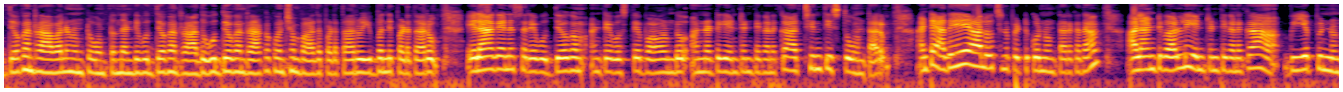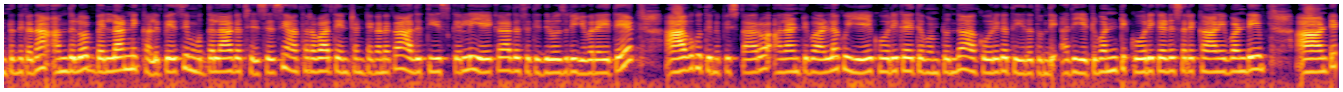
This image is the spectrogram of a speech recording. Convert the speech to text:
ఉద్యోగం రావాలని ఉంటూ ఉంటుందండి. ఉద్యోగం రాదు. ఉద్యోగం రాక కొంచెం బాధపడతారు ఇబ్బంది పడతారు. ఎలాగైనా సరే ఉద్యోగం అంటే వస్తే బాగుండు అన్నట్టుగా ఏంటంటే కనుక చింతిస్తూ ఉంటారు. అంటే అదే ఆలోచన పెట్టుకొని ఉంటారు కదా. అలాంటి వాళ్ళు ఏంటంటే కనుక బియ్యపిండి ఉంటుంది కదా అందులో బెల్లాన్ని కలిపేసి ముద్దలా అలాగ చేసేసి ఆ తర్వాత ఏంటంటే కనుక అది తీసుకెళ్ళి ఏకాదశి తిథి రోజులు ఎవరైతే ఆవుకు తినిపిస్తారో అలాంటి వాళ్ళకు ఏ కోరిక అయితే ఉంటుందో ఆ కోరిక తీరుతుంది. అది ఎటువంటి కోరిక అయినా సరే కానివ్వండి అంటే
